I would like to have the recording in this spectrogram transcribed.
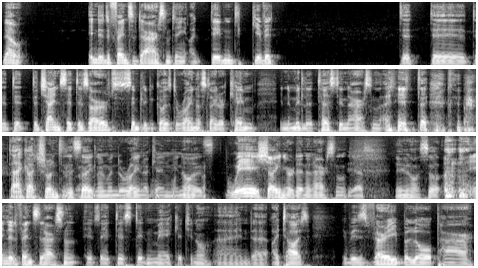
Now, in the defence of the Arsenal thing, I didn't give it the the, the, the, the chance it deserved simply because the Rhino slider came in the middle of testing Arsenal and it, that got thrown to the sideline when the Rhino came. You know, it's way shinier than an Arsenal. Yes. You know, so in the defence of Arsenal, it, it just didn't make it, you know. And uh, I thought it was very below par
